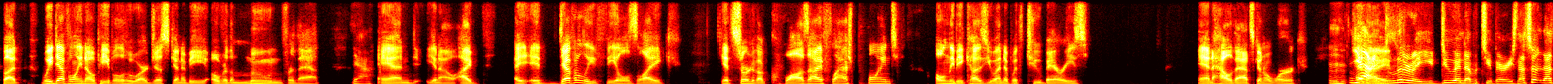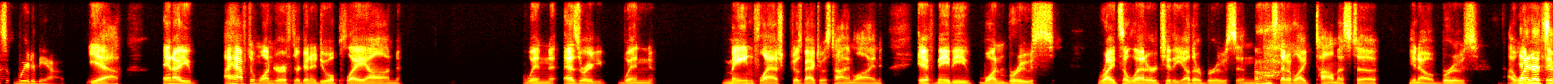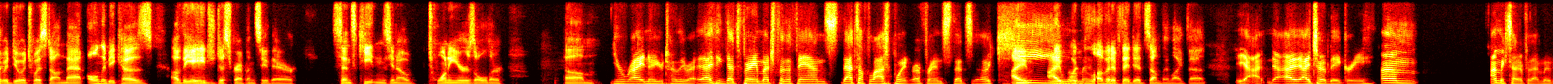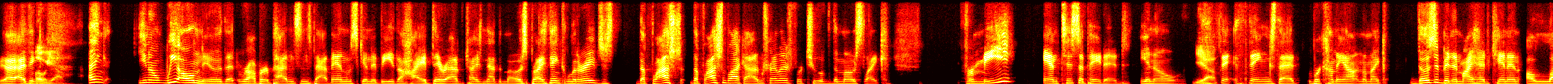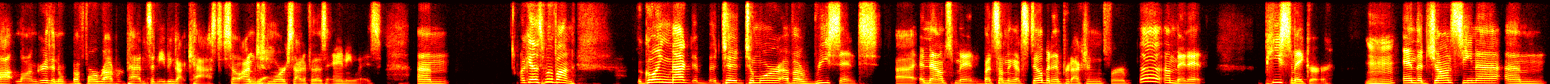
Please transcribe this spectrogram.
but we definitely know people who are just going to be over the moon for that, Yeah. and you know, I- it definitely feels like it's sort of a quasi flashpoint, only because you end up with two berries, and how that's going to work. Mhm. Yeah. I- literally, you do end up with two berries. That's what that's weirded me out. Yeah. And I I have to wonder if they're going to do a play on when Ezra when main Flash goes back to his timeline if maybe one Bruce writes a letter to the other Bruce and instead of like Thomas to, you know, Bruce. I wonder if they a- would do a twist on that only because of the age discrepancy there since Keaton's, you know, 20 years older. Um You're right. No, you're totally right. I think that's very much for the fans. That's a flashpoint reference. That's a I key. I would moment. love it if they did something like that. Yeah, I, I totally agree. Um, I'm excited for that movie. I, I think. Oh yeah. I think you know we all knew that Robert Pattinson's Batman was going to be the hype. They were advertising that the most, but I think literally just the Flash, the Flash and Black Adam trailers were two of the most like, for me, anticipated. You know, Yeah. th- things that were coming out, and I'm like. Those have been in my head canon a lot longer than before Robert Pattinson even got cast. So I'm just Yeah. more excited for those anyways. Um, okay, let's move on. Going back to to more of a recent uh, announcement, but something that's still been in production for uh, a minute. Peacemaker Mm-hmm. and the John Cena, um,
